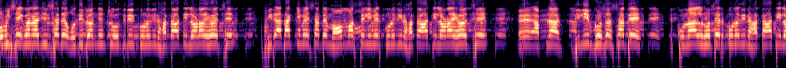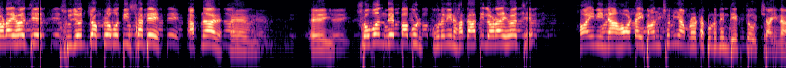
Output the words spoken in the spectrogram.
অভিষেক ব্যানার্জির সাথে অধীর রঞ্জন চৌধুরীর কোনোদিন হাতাহাতি লড়াই হয়েছে? ফিরাদ হাকিমের সাথে মোহাম্মদ সেলিমের কোনোদিন হাতাহাতি লড়াই হয়েছে? আপনার দিলীপ ঘোষের সাথে কুণাল ঘোষের কোনোদিন হাতাহাতি লড়াই হয়েছে? সুজন চক্রবর্তীর সাথে আপনার এই শোভন দেব বাবুর কোনোদিন হাতাহাতি লড়াই হয়েছে? হয়নি, না হওয়াটাই বাঞ্ছনীয়, আমরা ওটা কোনোদিন দেখতেও চাই না।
